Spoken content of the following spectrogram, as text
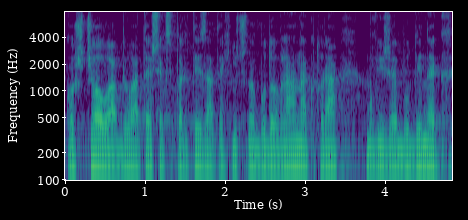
kościoła. Była też ekspertyza techniczno-budowlana, która mówi, że budynek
